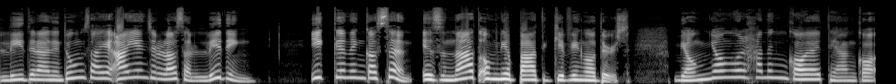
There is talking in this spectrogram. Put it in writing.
lead라는 동사에 ing를 넣어서 leading 이끄는 것은 is not only about giving others 명령을 하는 거에 대한 것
